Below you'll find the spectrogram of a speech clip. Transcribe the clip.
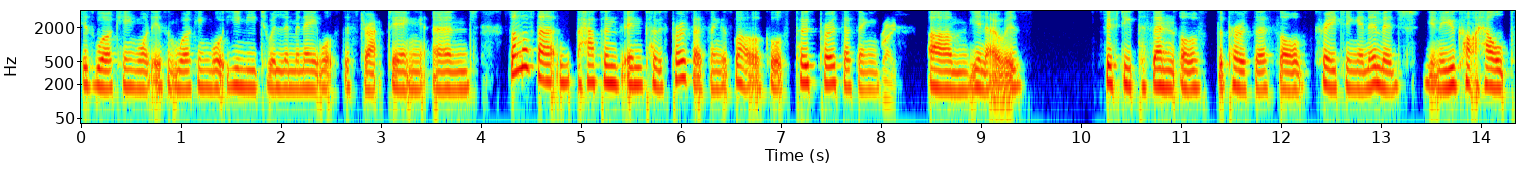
is working, what isn't working, what you need to eliminate, what's distracting. And some of that happens in post processing as well. Of course, post processing, right. um, you know, is 50% of the process of creating an image. You know, you can't help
